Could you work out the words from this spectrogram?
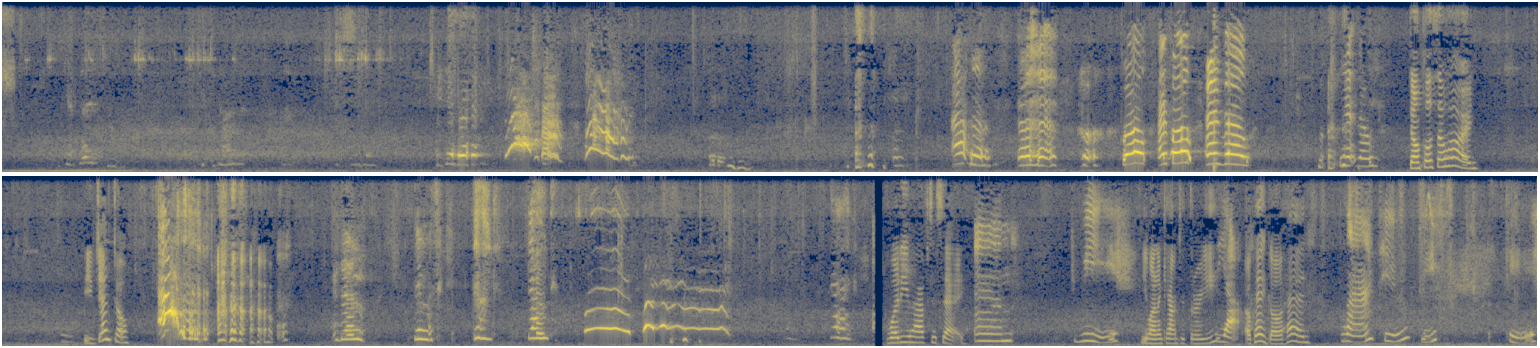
Don't pull so hard. Be gentle. Don't, don't, don't, don't. What do you have to say? Um, three. You want to count to three? Yeah. Okay, go ahead. One, two, three, two.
